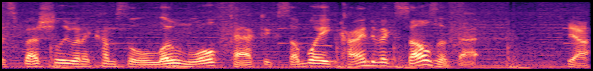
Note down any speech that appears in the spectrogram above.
especially when it comes to the lone wolf tactic, Subway kind of excels at that. Yeah.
